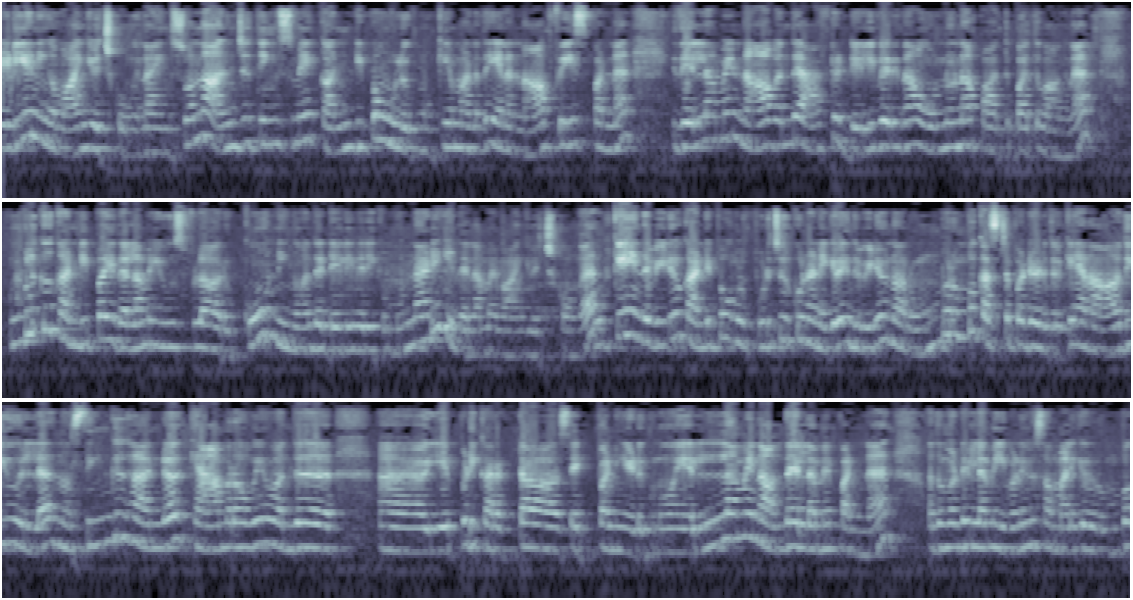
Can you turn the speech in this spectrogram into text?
ரெடியா நீங்க வாங்கி வச்சுக்கோங்க. நான் இந்த சொன்ன அஞ்சு திங்ஸுமே கண்டிப்பா உங்களுக்கு முக்கியமானது. ஏன்னா நான் ஃபேஸ் பண்ணேன் இது எல்லாமே நான் வந்து ஆஃப்டர் டெலிவரி தான் ஒன்னொன்னா பார்த்து பார்த்து வாங்கினேன். உங்களுக்கு கண்டிப்பா இதெல்லாமே யூஸ்ஃபுல்லா இருக்கும். நீங்க வந்து டெலிவரிக்கு முன்னாடி இது எல்லாமே வாங்கி வச்சுக்கோங்க. ஓகே இந்த வீடியோ கண்டிப்பா உங்களுக்கு பிடிச்சிருக்கும்னு நினைக்கிறேன். இந்த வீடியோ நான் ரொம்ப ரொம்ப கஷ்டப்பட்டு எடுத்திருக்கேன். ஏன்னா ஆதியும் இல்லை. நான் சிங்கிள் ஹேண்டு கேமராவையும் வந்து எப்படி கரெக்டா செட் பண்ணி எடுக்கணும்? எல்லாமே நான் தான் எல்லாமே பண்ணேன். அது மட்டும் இல்லாம இவனையும் சமாளிக்கிறது ரொம்ப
